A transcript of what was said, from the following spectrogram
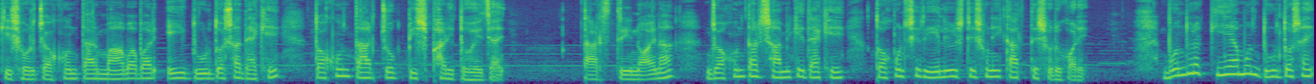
কিশোর যখন তার মা বাবার এই দুর্দশা দেখে, তখন তার চোখ বিস্ফারিত হয়ে যায়। তার স্ত্রী নয়না যখন তার স্বামীকে দেখে, তখন সে রেলওয়ে স্টেশনেই কাঁদতে শুরু করে। বন্ধুরা, কী এমন দুর্দশায়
